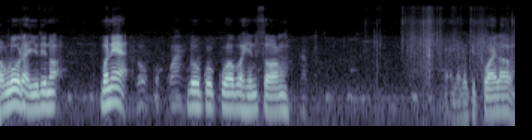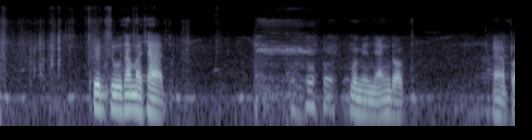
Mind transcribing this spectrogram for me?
องโลได้อยู่ดิเนาะบ่แน่โลกกว้างลูกกลัวบ่เห็นสองแล้วก็ติดปล่อยแล้วขึ้นสู่ธรรมชาติบ่แม่นหยังดอก ไป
